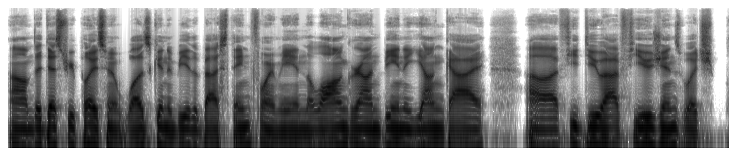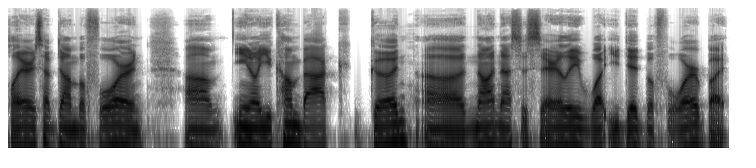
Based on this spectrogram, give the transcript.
um, the disc replacement was going to be the best thing for me in the long run. Being a young guy, uh, if you do have fusions, which players have done before, and, um, you know, you come back good, uh, not necessarily what you did before, but,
